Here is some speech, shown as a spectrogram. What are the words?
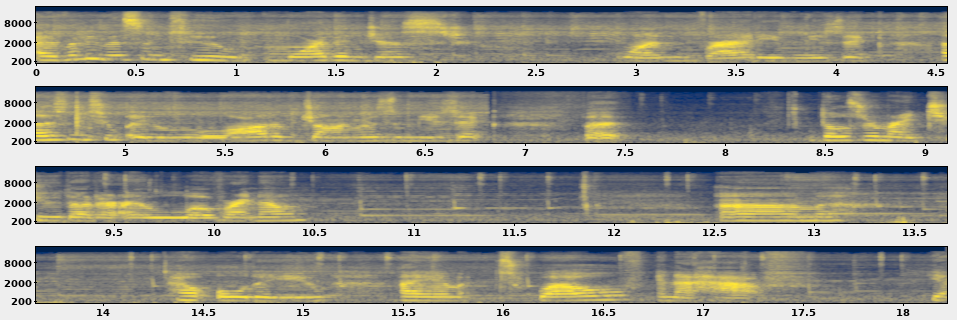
I really listen to more than just one variety of music. I listen to a lot of genres of music, but those are my two that are, I love right now. Um, how old are you? I am 12 and a half. Yeah,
